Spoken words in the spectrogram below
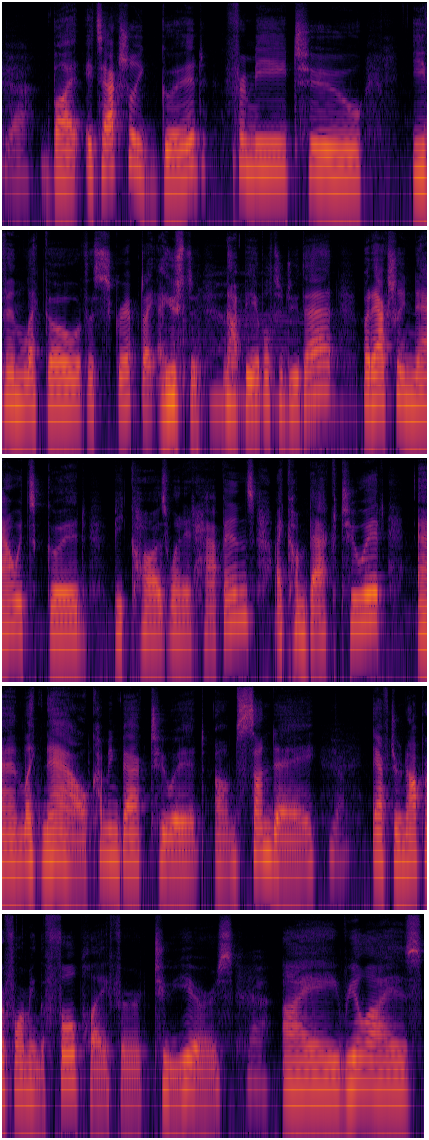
Yeah. But it's actually good for me to even let go of the script. I, I used to not be able to do that, but actually now it's good because when it happens, I come back to it. And like now, coming back to it um, Sunday, Yeah. after not performing the full play for two years, Yeah. I realize,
